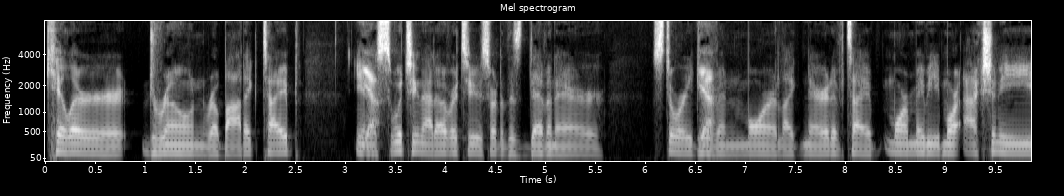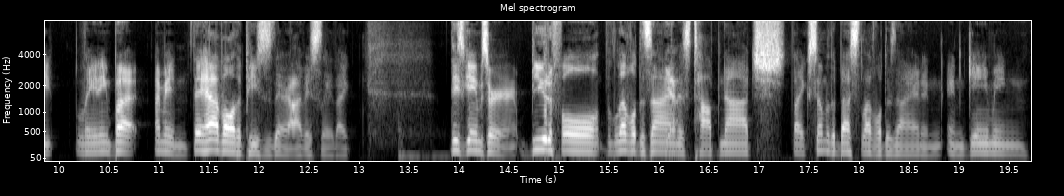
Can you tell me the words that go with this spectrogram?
killer drone robotic type. You yeah. know, switching that over to sort of this debonair story driven, yeah. more like narrative type, more maybe more actiony leaning. But I mean, they have all the pieces there. Obviously, like these games are beautiful. The level design yeah. is top notch. Like some of the best level design in, in gaming.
